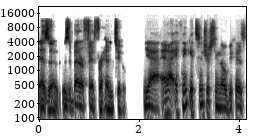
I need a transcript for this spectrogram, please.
has a is a better fit for him too yeah and i think it's interesting though because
